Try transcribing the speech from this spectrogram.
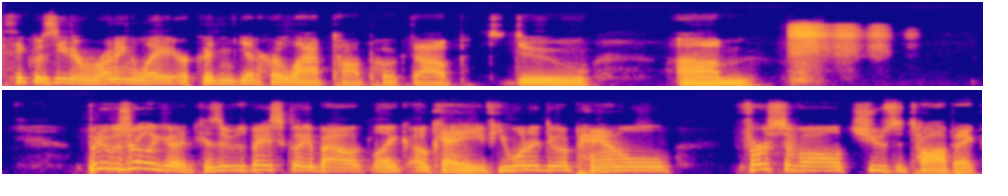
I think, was either running late or couldn't get her laptop hooked up to do. Um, but it was really good because it was basically about like, okay, if you want to do a panel, first of all, choose a topic.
